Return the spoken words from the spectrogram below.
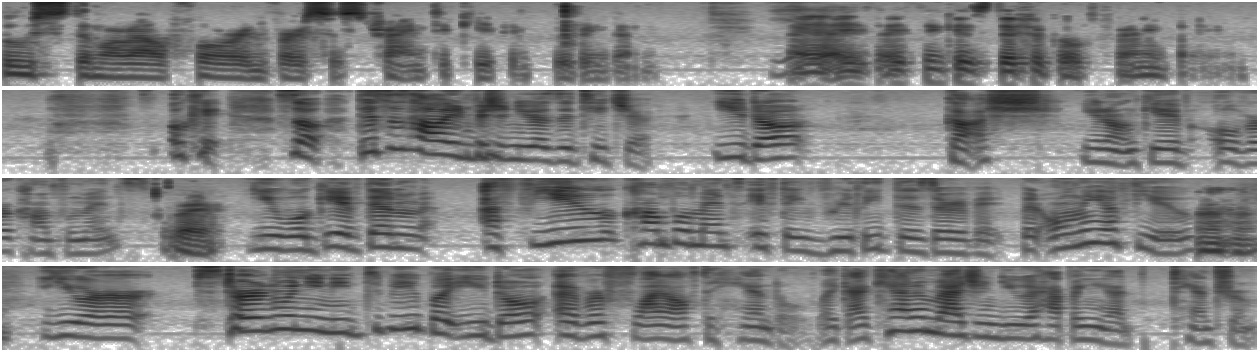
boost the morale forward versus trying to keep improving them? Yeah. I, I, I think it's difficult for anybody. Okay, so this is how I envision you as a teacher. You don't gush, you don't give over compliments. Right. You will give them a few compliments if they really deserve it, but only a few. hmm You're stern when you need to be, but you don't ever fly off the handle. Like, I can't imagine you having a tantrum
